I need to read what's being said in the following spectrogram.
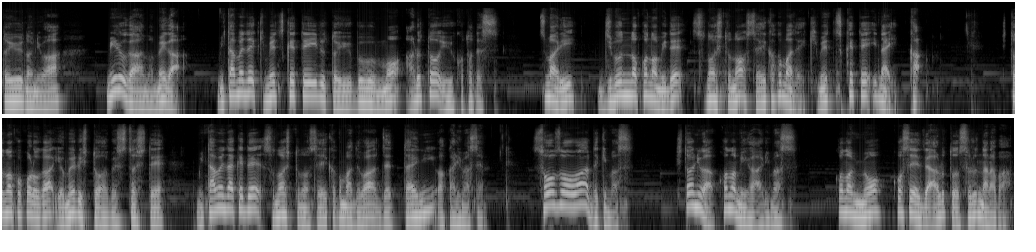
というのには、見る側の目が見た目で決めつけているという部分もあるということです。つまり、自分の好みでその人の性格まで決めつけていないか。人の心が読める人は別として、見た目だけでその人の性格までは絶対にわかりません。想像はできます。人には好みがあります。好みも個性であるとするならば、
